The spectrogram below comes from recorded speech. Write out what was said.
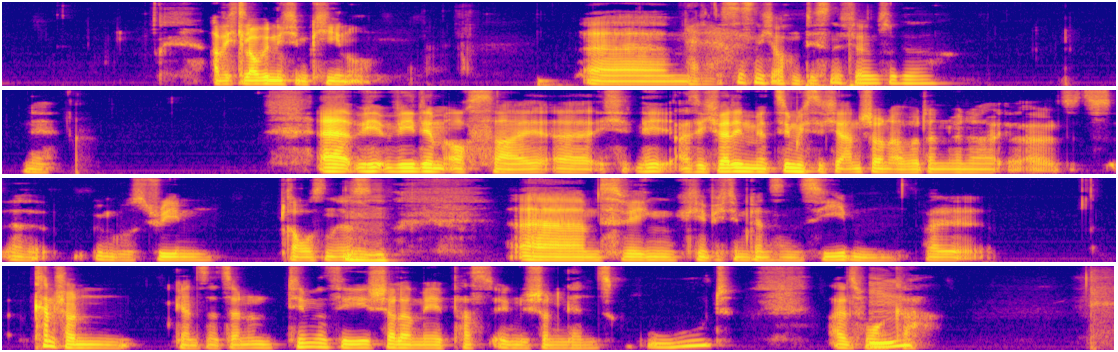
Aber ich glaube nicht im Kino. Ähm, ja, ist das nicht auch ein Disney-Film sogar? Nee. Äh, wie, wie dem auch sei, äh, ich, nee, also ich werde ihn mir ziemlich sicher anschauen, aber dann, wenn er äh, äh irgendwo streamen draußen ist. Mhm. Ähm, deswegen gebe ich dem Ganzen sieben, weil kann schon ganz nett sein. Und Timothy Chalamet passt irgendwie schon ganz gut als mhm. Wonka.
